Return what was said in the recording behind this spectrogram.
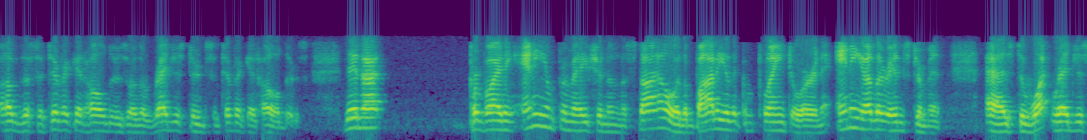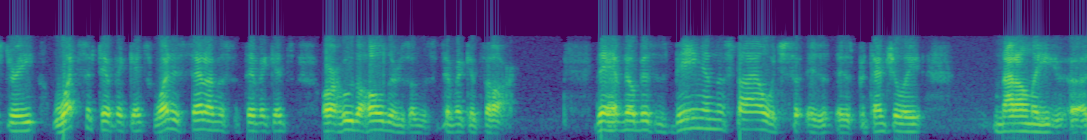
of the certificate holders or the registered certificate holders. They're not providing any information in the style or the body of the complaint or in any other instrument as to what registry, what certificates, what is said on the certificates, or who the holders of the certificates are. They have no business being in the style, which is, is potentially not only uh,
